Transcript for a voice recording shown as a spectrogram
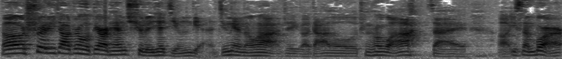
然后睡了一觉之后，第二天去了一些景点。景点的话，这个大家都听说过啊，在啊伊斯坦布尔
